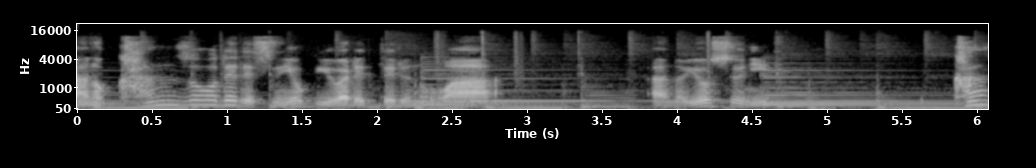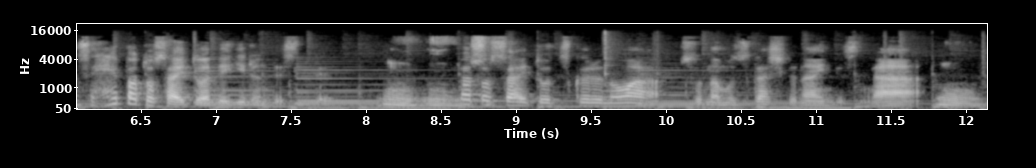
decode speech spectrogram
あの肝臓でですね、よく言われてるのは、あの要するに感染ヘパトサイトはできるんですって。うんうんヘパトサイトを作るのはそんな難しくないんですが、うんや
